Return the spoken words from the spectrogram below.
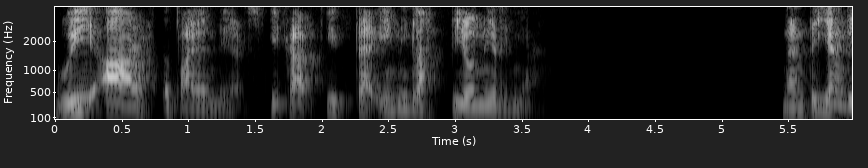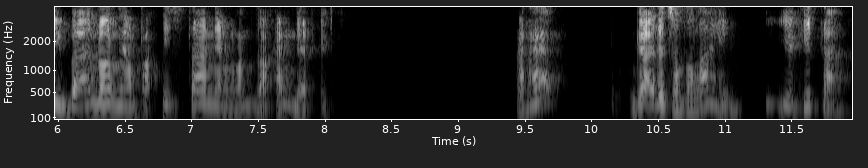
We are the pioneers, kita kita inilah pionirnya. Nanti yang Libanon, yang Pakistan, yang tentu akan lihat ke karena nggak ada contoh lain, ya kita.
